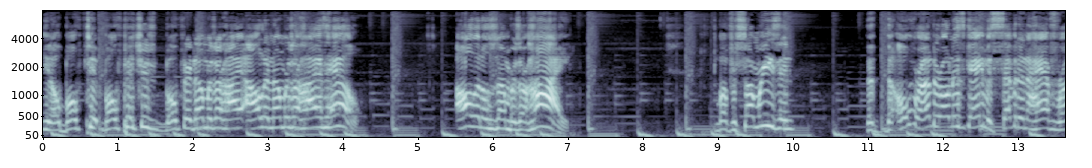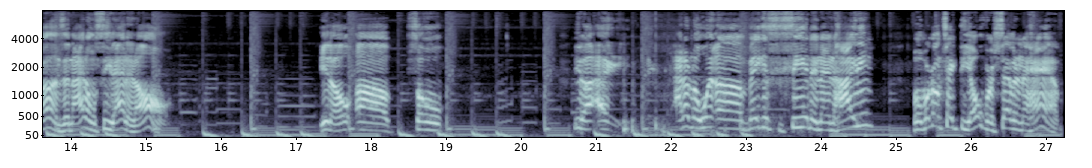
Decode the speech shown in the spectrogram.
You know, both tip, both pitchers, both their numbers are high. All their numbers are high as hell. All of those numbers are high. But for some reason, the, the over under on this game is seven and a half runs, and I don't see that at all. You know, uh, so you know, I I don't know what uh, Vegas is seeing and, and hiding, but we're gonna take the over seven and a half.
